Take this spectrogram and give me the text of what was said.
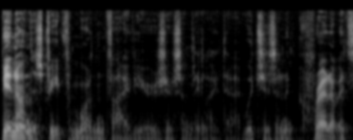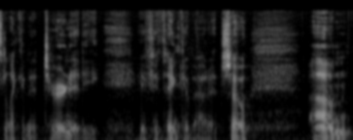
been on the street for more than five years or something like that, which is an incredible. It's like an eternity if you think about it. So um,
